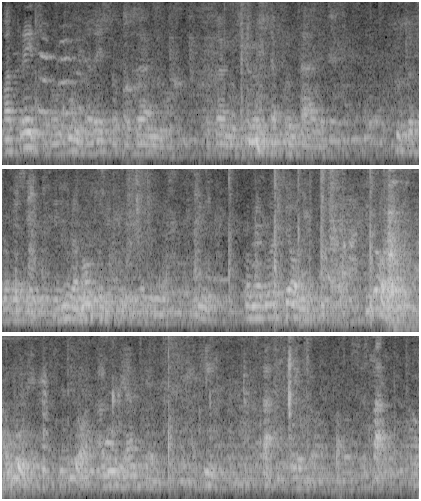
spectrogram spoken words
l'attrezzo con cui adesso potranno, potranno sicuramente affrontare tutto ciò che segue, che dura molto di più. di questo. Quindi congratulazioni a tutti loro, auguri a tutti loro, auguri anche a chi sta dietro le vostre spalle. no?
